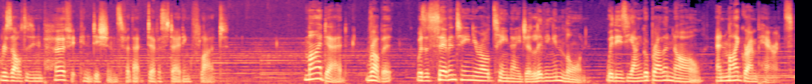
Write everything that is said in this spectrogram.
resulted in perfect conditions for that devastating flood. My dad, Robert, was a 17 year old teenager living in Lorne with his younger brother Noel and my grandparents,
